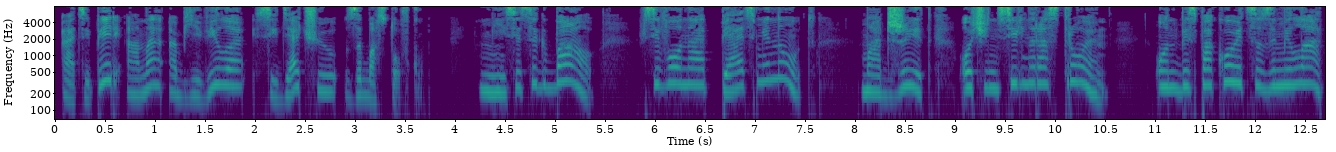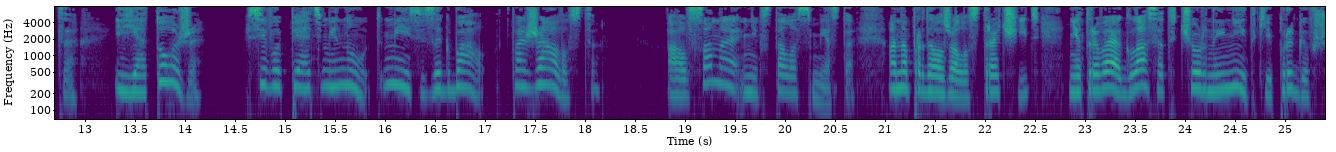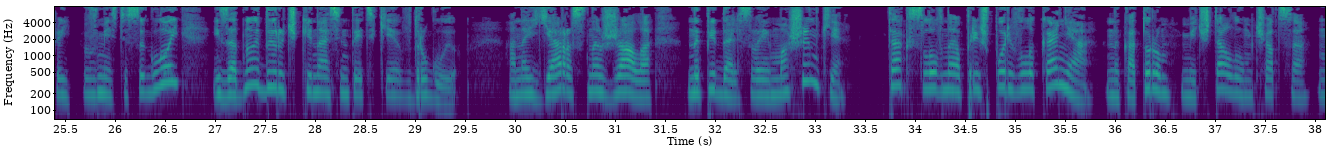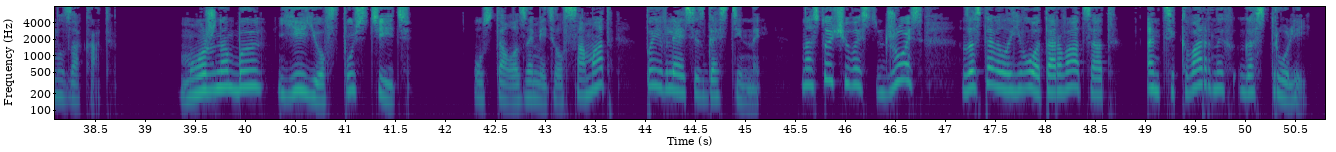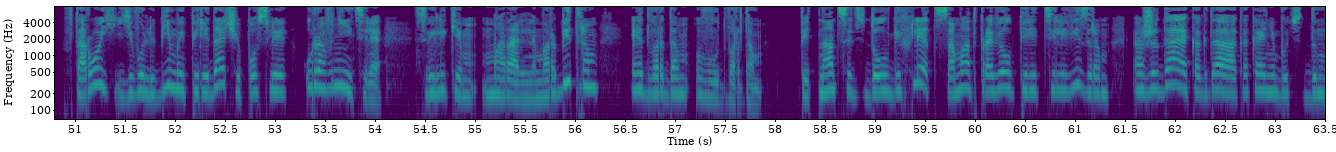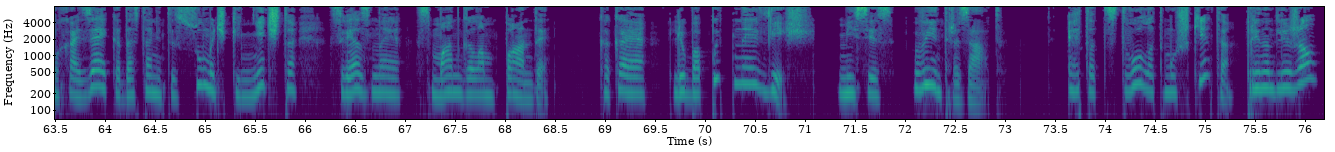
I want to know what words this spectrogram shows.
А теперь она объявила сидячую забастовку. Миссис Игбал, всего на пять минут. Маджид очень сильно расстроен. Он беспокоится за Милата, и я тоже. Всего пять минут, миссис Игбал, пожалуйста. Алсана не встала с места. Она продолжала строчить, не отрывая глаз от черной нитки, прыгавшей вместе с иглой из одной дырочки на синтетике в другую. Она яростно жала на педаль своей машинки, так, словно пришпоривала коня, на котором мечтала умчаться на закат. «Можно бы ее впустить», — устало заметил Самат, появляясь из гостиной. Настойчивость Джойс заставила его оторваться от антикварных гастролей, второй его любимой передачи после «Уравнителя» с великим моральным арбитром Эдвардом Вудвардом. Пятнадцать долгих лет Самат провел перед телевизором, ожидая, когда какая-нибудь домохозяйка достанет из сумочки нечто, связанное с мангалом панды. Какая любопытная вещь, миссис Винтерзад. Этот ствол от мушкета принадлежал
